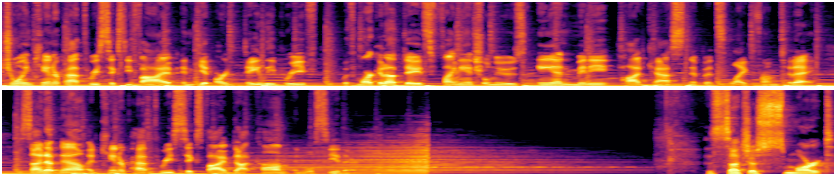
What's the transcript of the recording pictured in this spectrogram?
Join Canterpath 365 and get our daily brief with market updates, financial news, and mini podcast snippets like from today. Sign up now at canterpath365.com and we'll see you there. It's such a smart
